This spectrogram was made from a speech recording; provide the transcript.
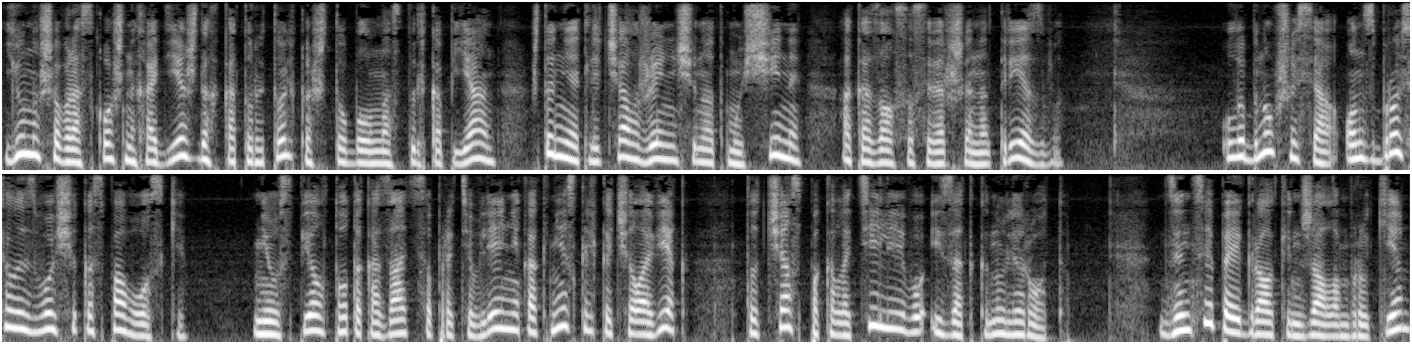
Юноша в роскошных одеждах, который только что был настолько пьян, что не отличал женщину от мужчины, оказался совершенно трезв. Улыбнувшись, он сбросил извозчика с повозки. Не успел тот оказать сопротивление, как несколько человек тотчас поколотили его и заткнули рот. Дзинцы поиграл кинжалом в руке,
